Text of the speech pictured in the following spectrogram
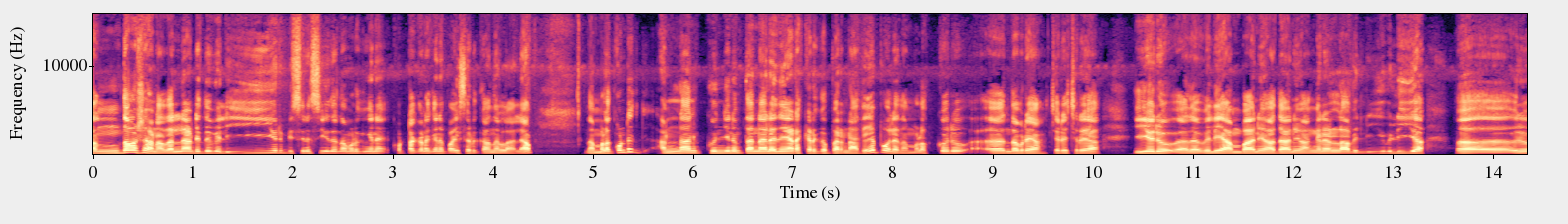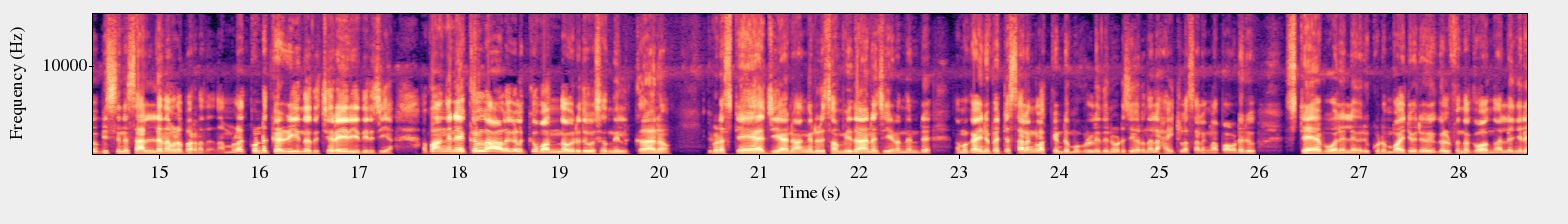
സന്തോഷമാണ് അതല്ലാണ്ട് ഇത് വലിയൊരു ബിസിനസ് ചെയ്ത് നമ്മൾക്കിങ്ങനെ കൊട്ടക്കണക്കിന് പൈസ എടുക്കാന്നുള്ളതല്ല. നമ്മളെ കൊണ്ട് അണ്ണാൻ കുഞ്ഞിനും തന്നെ ഞാൻ ഇടയ്ക്കിടയ്ക്ക് പറയണ്ട. അതേപോലെ നമ്മളൊക്കെ ഒരു എന്താ പറയുക ചെറിയ ചെറിയ ഈ ഒരു വലിയ അംബാനിയോ അദാനിയോ അങ്ങനെയുള്ള വലിയ വലിയ ഒരു ബിസിനസ് അല്ല നമ്മൾ പറഞ്ഞത്. നമ്മളെ കൊണ്ട് കഴിയുന്നത് ചെറിയ രീതിയിൽ ചെയ്യാം. അപ്പോൾ അങ്ങനെയൊക്കെയുള്ള ആളുകൾക്ക് വന്ന ഒരു ദിവസം നിൽക്കാനോ ഇവിടെ സ്റ്റേ ചെയ്യാനോ അങ്ങനെ ഒരു സംവിധാനം ചെയ്യണമെന്നുണ്ട്. നമുക്ക് അതിന് പറ്റിയ സ്ഥലങ്ങളൊക്കെ ഉണ്ട് മുകളിൽ ഇതിനോട് ചേർന്ന് നല്ല ഹൈറ്റുള്ള സ്ഥലങ്ങൾ. അപ്പോൾ അവിടെ ഒരു സ്റ്റേ പോലെ അല്ലേ ഒരു കുടുംബമായിട്ട് ഒരു ഗൾഫിൽ നിന്നൊക്കെ വന്നു. അല്ലെങ്കിൽ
